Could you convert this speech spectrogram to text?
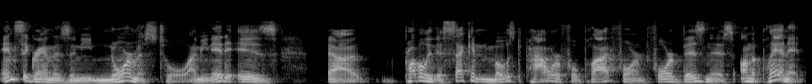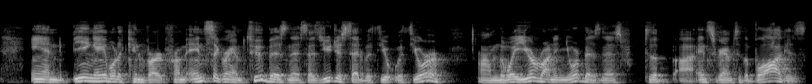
Instagram is an enormous tool. I mean, it is uh, probably the second most powerful platform for business on the planet. And being able to convert from Instagram to business, as you just said, with your with your um, the way you're running your business to the uh, Instagram to the blog is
